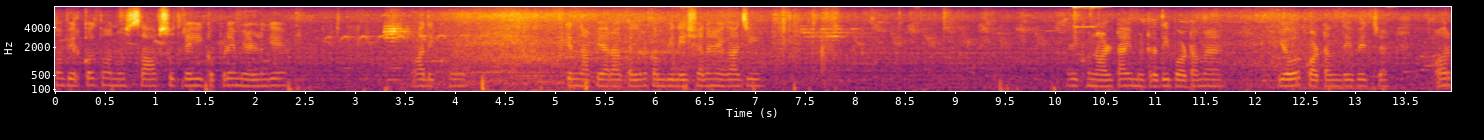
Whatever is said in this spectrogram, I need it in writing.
ਤੋਂ ਬਿਲਕੁਲ ਤੁਹਾਨੂੰ ਸਾਫ਼ ਸੁਥਰੇ ਹੀ ਕੱਪੜੇ ਮਿਲਣਗੇ। ਆ ਦੇਖੋ, ਕਿੰਨਾ ਪਿਆਰਾ ਕਲਰ ਕੰਬੀਨੇਸ਼ਨ ਹੈਗਾ ਜੀ। ਇਹ ਦੇਖੋ ਨਾਲ 2.5 ਮੀਟਰ ਦੀ ਬਾਟਮ ਹੈ ਪਿਓਰ ਕਾਟਨ ਦੇ ਵਿੱਚ ਔਰ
